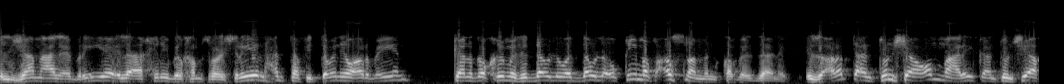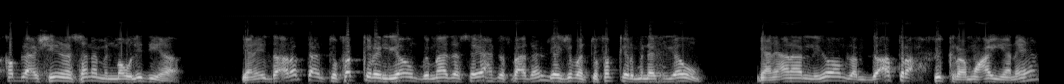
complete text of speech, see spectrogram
الجامعة العبرية إلى آخره بال 25 حتى في ال 48 كانت أقيمت الدولة والدولة أقيمت أصلا من قبل ذلك، إذا أردت أن تنشأ أمة عليك أن تنشئها قبل 20 سنة من مولدها. يعني إذا أردت أن تفكر اليوم بماذا سيحدث بعد يجب أن تفكر من اليوم. يعني أنا اليوم لما بدي أطرح فكرة معينة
